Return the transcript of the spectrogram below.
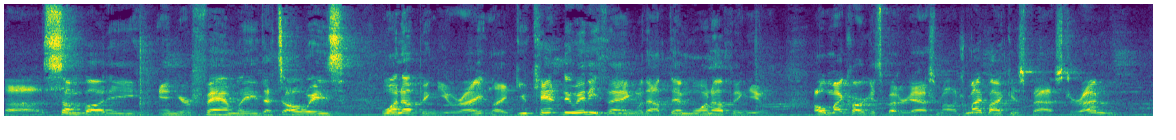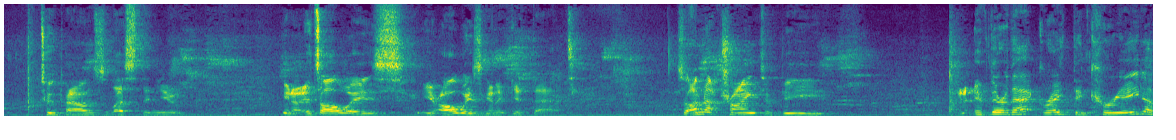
uh, somebody in your family that's always one upping you, right? Like you can't do anything without them one upping you. Oh, my car gets better gas mileage. My bike is faster. I'm two pounds less than you. You know, it's always, you're always going to get that. So I'm not trying to be if they're that great, then create a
